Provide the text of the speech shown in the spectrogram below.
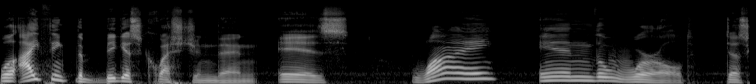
well, I think the biggest question then is why in the world does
